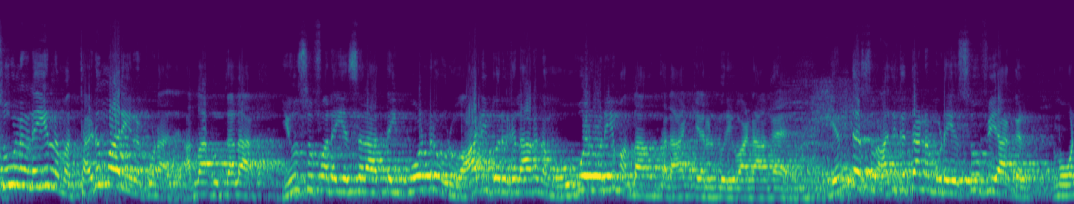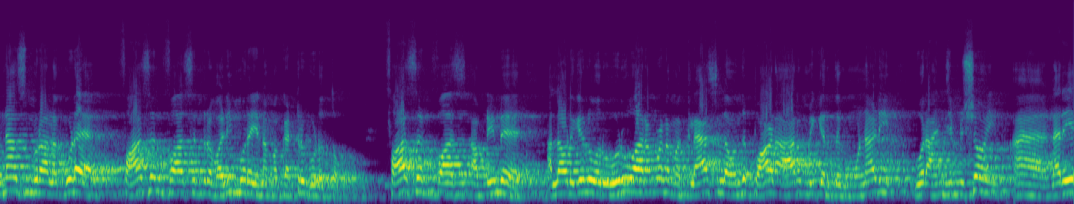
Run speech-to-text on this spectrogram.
சூழ்நிலையும் நம்ம தடுமாறிடக்கூடாது. அல்லாஹு தாலா யூசுஃப் அலை இஸ்லாத்தை போன்ற ஒரு வாலிபர்களாக நம்ம ஒவ்வொருவரையும் அல்லாஹு தாலா ஆக்கி அருள் புரிவானாக. எந்த சூ அதுக்கு தான் நம்முடைய சூஃபியாக்கள் நம்ம ஒன்னா சுமரால கூட ஃபாஸ் அண்ட் ஃபாஸ்ன்ற வழிமுறையை நம்ம கற்றுக் கொடுத்தோம். ஃபாஸ் அண்ட் ஃபாஸ் அப்படின்னு அல்லாவுடைய கேள்வி ஒரு ஒரு வாரமாக நம்ம கிளாஸில் வந்து பாட ஆரம்பிக்கிறதுக்கு முன்னாடி ஒரு அஞ்சு நிமிஷம் நிறைய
